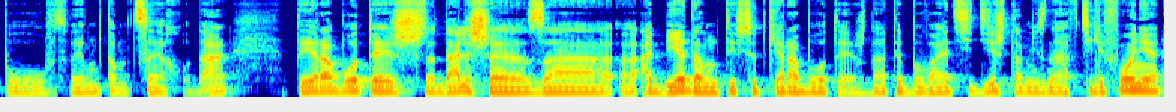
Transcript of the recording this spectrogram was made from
по своему там цеху, да, ты работаешь дальше за э, обедом, ты все-таки работаешь, да, ты бывает сидишь там, не знаю, в телефоне,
